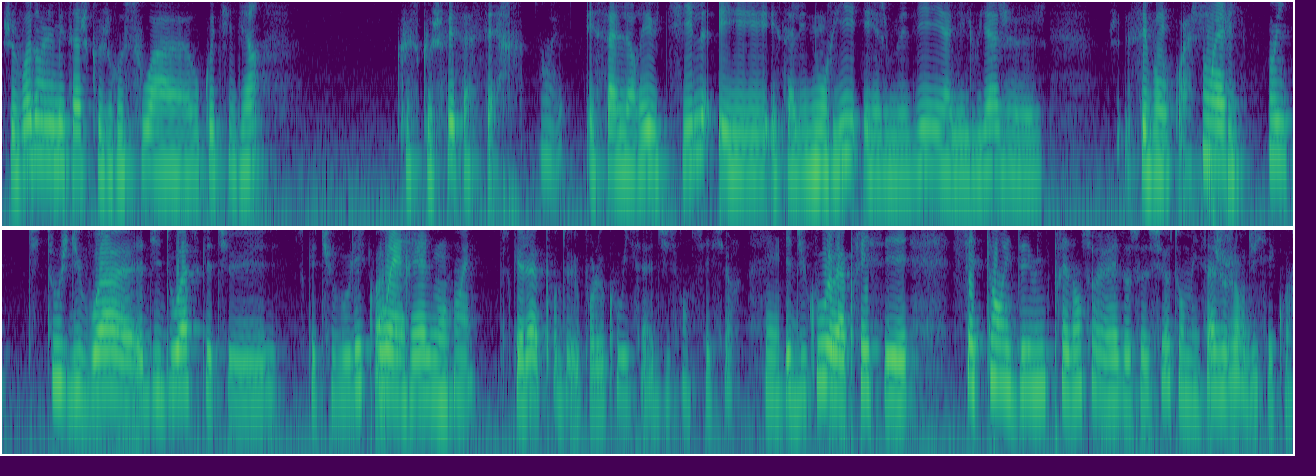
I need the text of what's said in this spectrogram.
je vois dans les messages que je reçois euh, au quotidien que ce que je fais, ça sert. Et ça leur est utile et, et, ça les nourrit. Et je me dis, Alléluia, je, c'est bon, quoi, j'y suis. Oui, tu touches du, bois, euh, du doigt ce que tu, ce que tu voulais, quoi. Ouais, réellement. Ouais. Parce que là, pour, de, pour le coup, oui, ça a du sens, c'est sûr. Mm. Et du coup, euh, après ces 7 ans et demi de présence sur les réseaux sociaux, ton message aujourd'hui, c'est quoi?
